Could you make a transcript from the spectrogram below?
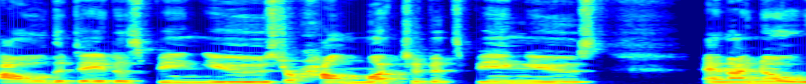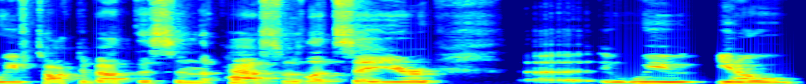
how the data is being used or how much of it's being used. And I know we've talked about this in the past. So let's say you're uh, we you know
